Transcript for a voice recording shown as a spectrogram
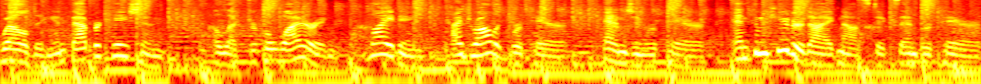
welding and fabrication, electrical wiring, lighting, hydraulic repair, engine repair, and computer diagnostics and repair.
